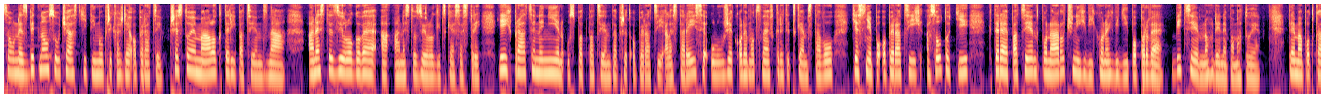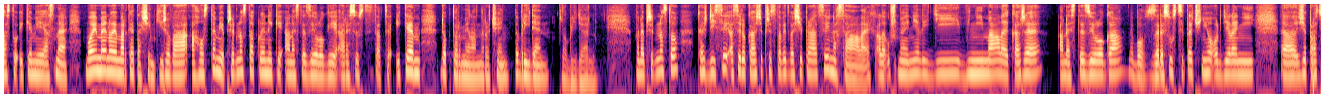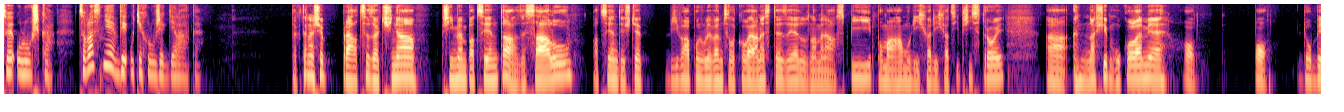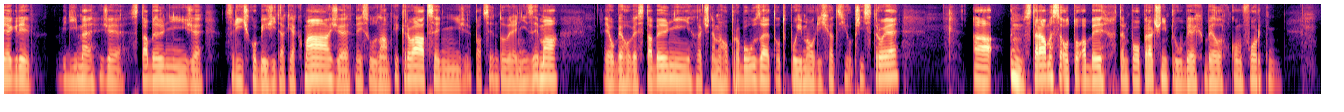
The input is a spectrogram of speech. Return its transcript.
jsou nezbytnou součástí týmu při každé operaci. Přesto je málo který pacient zná. Anesteziologové a anesteziologické sestry. Jejich práce není jen uspat pacienta před operací, ale starají se u lůžek o nemocné v kritickém stavu, těsně po operacích a jsou to ti, které pacient po náročných výkonech vidí poprvé, byť si je mnohdy nepamatuje. Téma podcastu IKEM je jasné. Moje jméno je Markéta Šenkýřová a hostem je přednosta kliniky anesteziologie a resuscitace IKEM, doktor Milan Ročeň. Dobrý den. Dobrý den. Pane přednosto, každý si asi dokáže představit vaši práci na sálech, ale už méně lidí vnímá lékaře, anesteziologa nebo z resuscitačního oddělení, eh, že pracuje u lůžka. Co vlastně vy u těch lůžek děláte? Tak ta naše práce začíná příjmem pacienta ze sálu. Pacient ještě bývá pod vlivem celkové anestezie, to znamená spí, pomáhá mu dýchat dýchací přístroj a naším úkolem je ho po době, kdy vidíme, že je stabilní, že srdíčko běží tak, jak má, že nejsou známky krvácení, že pacientovi není zima, je oběhově stabilní, začneme ho probouzet, odpojíme od dýchacího přístroje a staráme se o to, aby ten pooperační průběh byl komfortní.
